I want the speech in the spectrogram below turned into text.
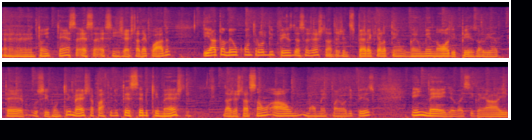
É, então tem essa, essa, essa ingesta adequada. E há também o controle de peso dessa gestante. A gente espera que ela tenha um ganho menor de peso ali até o segundo trimestre. A partir do terceiro trimestre da gestação há um, um aumento maior de peso. Em média, vai se ganhar aí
